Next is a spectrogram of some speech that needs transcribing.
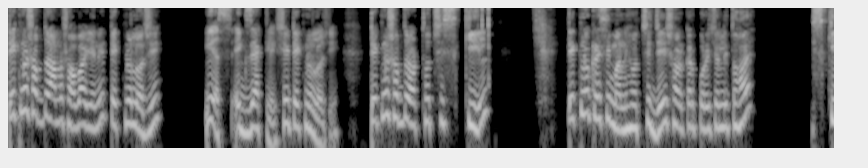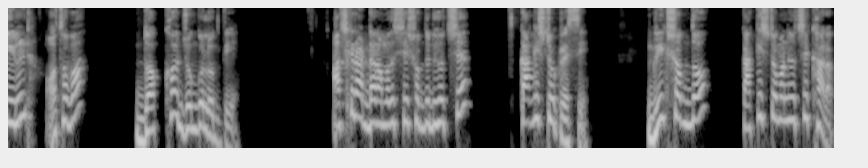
টেকনো শব্দ আমরা সবাই জানি টেকনোলজি ইয়েস এক্স্যাক্টলি সেই টেকনোলজি টেকনো শব্দের অর্থ হচ্ছে স্কিল টেকনোক্রেসি মানে হচ্ছে যে সরকার পরিচালিত হয় স্কিল্ড অথবা দক্ষ, যোগ্য লোক দিয়ে। আজকের আড্ডার আমাদের শেষ শব্দটি হচ্ছে কাকিস্টোক্রেসি গ্রিক শব্দ কাকিষ্ট মানে হচ্ছে খারাপ।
